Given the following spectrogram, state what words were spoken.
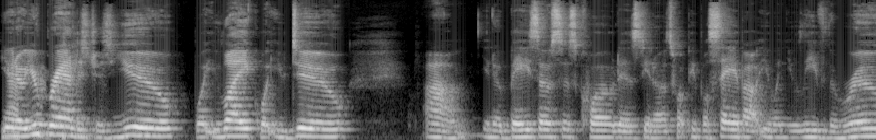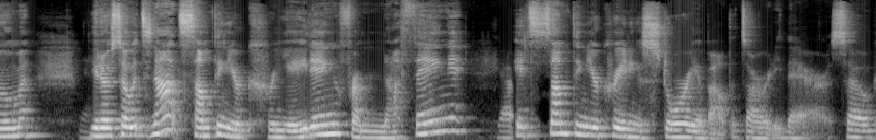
You know, your brand is just you, what you like, what you do. Um, you know, Bezos's quote is, you know, it's what people say about you when you leave the room. Yeah. You know, so it's not something you're creating from nothing. Yep. It's something you're creating a story about that's already there. So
